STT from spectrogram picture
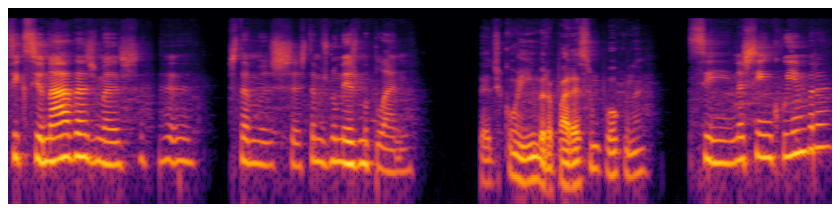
ficcionadas, mas uh, estamos, estamos no mesmo plano. É de Coimbra, parece um pouco, né? Sim, nasci em Coimbra,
